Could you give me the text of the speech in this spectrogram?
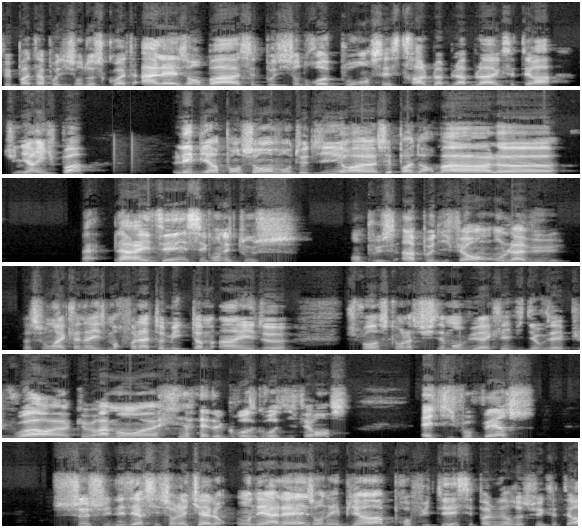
fais pas ta position de squat à l'aise en bas, cette position de repos ancestral, blablabla, etc., tu n'y arrives pas. Les bien-pensants vont te dire, euh, c'est pas normal. Euh. Bah, la réalité, c'est qu'on est tous, en plus, un peu différents. On l'a vu toute façon, avec l'analyse morpho-anatomique, tome 1 et 2, je pense qu'on l'a suffisamment vu avec les vidéos, vous avez pu voir euh, que vraiment, euh, il y avait de grosses, grosses différences. Et qu'il faut faire ce, l'exercice sur lesquels on est à l'aise, on est bien, profiter, c'est pas le dessus, etc.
